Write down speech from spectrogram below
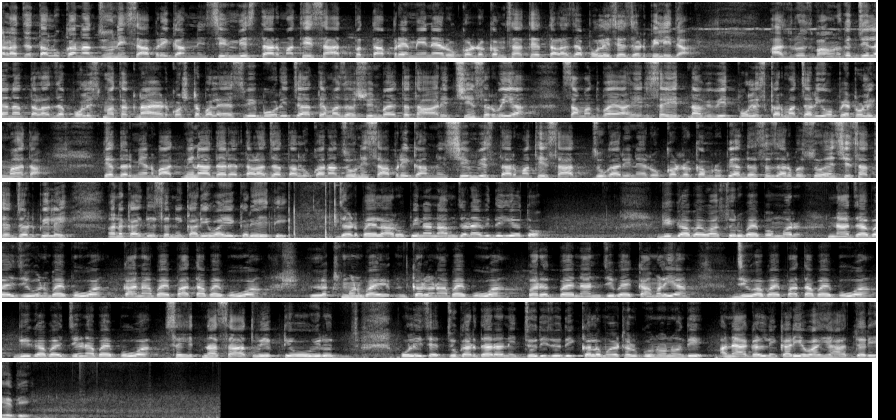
તળાજા તાલુકાના જૂની સાપરી ગામની સીમ વિસ્તારમાંથી સાત પત્તા પ્રેમીને રોકડ રકમ સાથે તળાજા પોલીસે ઝડપી લીધા. આજરોજ ભાવનગર જિલ્લાના તળાજા પોલીસ મથકના હેડ કોન્સ્ટેબલ એસવી બોરીચા તેમજ અશ્વિનભાઈ તથા હરીતસિંહ સરવૈયા, સામંતભાઈ આહિર સહિતના વિવિધ પોલીસ કર્મચારીઓ પેટ્રોલિંગમાં હતા. તે દરમિયાન બાતમીના આધારે તળાજા તાલુકાના જૂની સાપરી ગામની સીમ વિસ્તારમાંથી સાત જુગારીને રોકડ રકમ રૂપિયા દસ હજાર બસો એંસી સાથે ઝડપી લઈ અને કાયદેસરની કાર્યવાહી કરી હતી. ઝડપાયેલ આરોપીના નામ જણાવી દઈએ તો ગીગાભાઈ વાસુરભાઈ ભમર, નાજાભાઈ જીવણભાઈ ભુવા, કાનાભાઈ પાતાભાઈ ભુવા, લક્ષ્મણભાઈ કરણાભાઈ ભુવા, ભરતભાઈ નાનજીભાઈ કામળિયા, જીવાભાઈ પાતાભાઈ ભુવા, ગીગાભાઈ ઝીણાભાઈ ભુવા સહિતના સાત વ્યક્તિઓ વિરુદ્ધ પોલીસે જુગારધારાની જુદી જુદી કલમો હેઠળ ગુનો નોંધી અને આગળની કાર્યવાહી હાથ ધરી હતી.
